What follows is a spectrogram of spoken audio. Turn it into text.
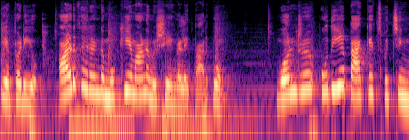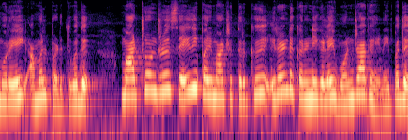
எப்படியோ அடுத்த இரண்டு முக்கியமான விஷயங்களை பார்ப்போம். ஒன்று புதிய பேக்கெட் ஸ்விட்சிங் முறையை அமல்படுத்துவது. மற்றொன்று செய்தி பரிமாற்றத்திற்கு இரண்டு கணினிகளை ஒன்றாக இணைப்பது.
